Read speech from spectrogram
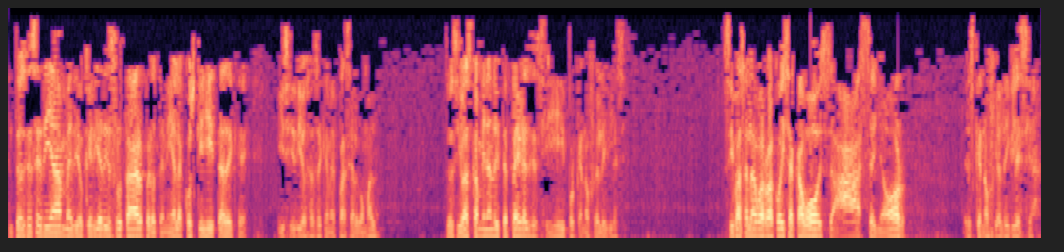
Entonces ese día medio quería disfrutar, pero tenía la cosquillita de que, ¿y si Dios hace que me pase algo malo? Entonces si vas caminando y te pegas, dices, sí, porque no fui a la iglesia. Si vas a la barbacoa y se acabó, dices, ah, Señor, es que no fui a la iglesia.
